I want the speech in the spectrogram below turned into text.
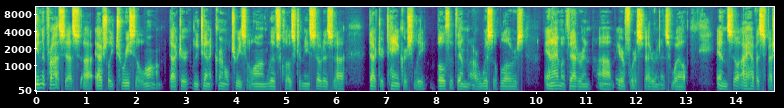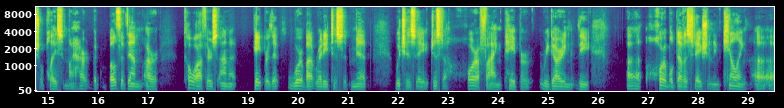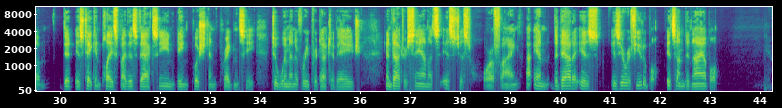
in the process. Uh, actually, Theresa Long, Dr. Lieutenant Colonel Theresa Long, lives close to me. So does uh, Dr. Tankersley. Both of them are whistleblowers. And I'm a veteran, um, Air Force veteran as well. And so I have a special place in my heart. But both of them are co authors on a paper that we're about ready to submit, which is a just a horrifying paper regarding the uh, horrible devastation and killing uh, um, that is taking place by this vaccine being pushed in pregnancy to women of reproductive age. And Dr. Sam, it's it's just horrifying, uh, and the data is is irrefutable. It's undeniable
